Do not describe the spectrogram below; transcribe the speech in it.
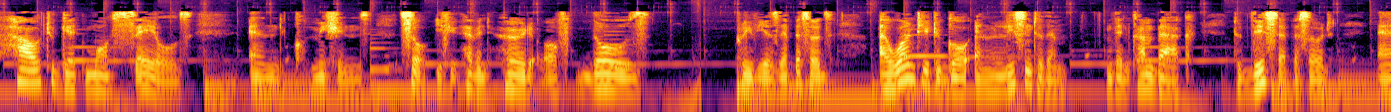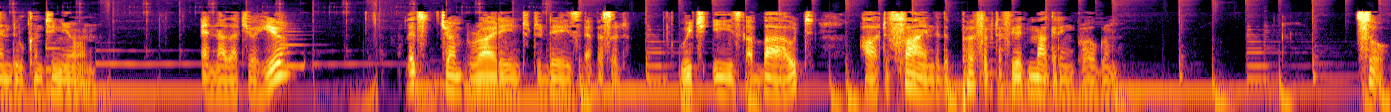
how to get more sales and commissions. So if you haven't heard of those previous episodes, I want you to go and listen to them then come back to this episode and we'll continue on. And now that you're here, let's jump right into today's episode, which is about how to find the perfect affiliate marketing program. So,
